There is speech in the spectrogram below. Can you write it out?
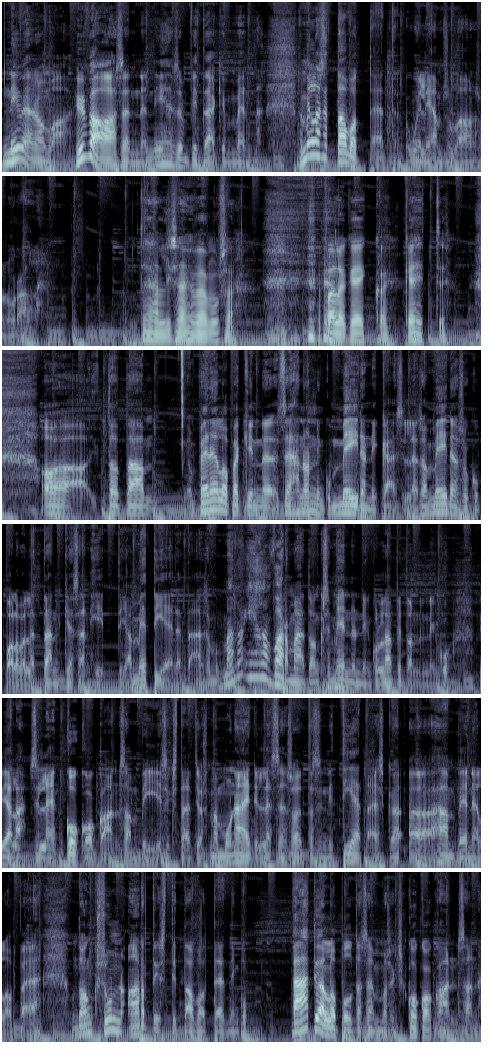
Nimenomaan, hyvä asenne, niinhän sen pitääkin mennä. No millaiset tavoitteet, William, sulla on sun uralle? Tehdään lisää hyvää musaa. Ja paljon keikkoja, kehittyy. Tota, Penelopekin, sehän on niinku meidän ikäisille, se on meidän sukupolvelle tämän kesän hitti, ja me tiedetään se, mutta mä en ole ihan varma, että onko se mennyt niinku läpi tonne niinku vielä silleen koko kansan biisiksi, tai että jos mä mun äidille sen soittaisin, niin tietäisikö äh, hän Penelopea. Mutta onko sun artistitavoitteet niinku päätyä lopulta semmoiseksi koko kansan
